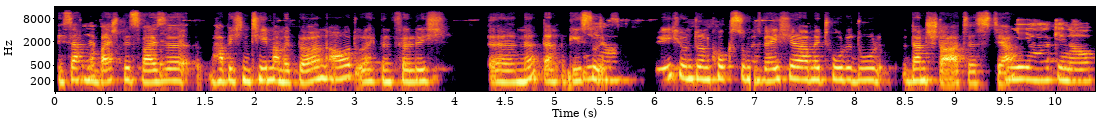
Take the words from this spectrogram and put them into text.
Ich sage mal ja. beispielsweise, habe ich ein Thema mit Burnout oder ich bin völlig, äh, ne? dann gehst du ja. ins Gespräch und dann guckst du, mit welcher Methode du dann startest, ja? Ja, genau.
